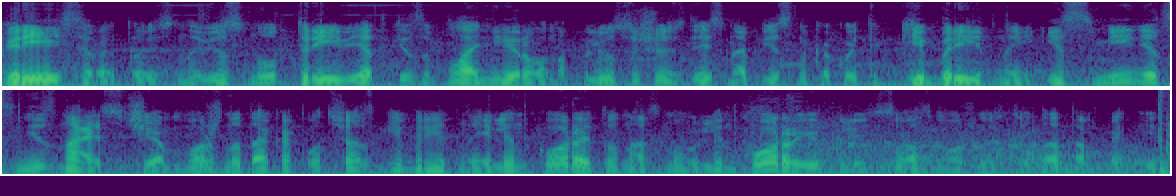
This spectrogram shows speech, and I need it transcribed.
крейсеры. То есть на весну три ветки запланировано. Плюс еще здесь написано какой-то гибридный эсминец. Не знаю с чем можно, да, как вот сейчас гибридные линкоры. Это у нас, ну, линкоры и плюс с возможностью, да, там какие-то,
